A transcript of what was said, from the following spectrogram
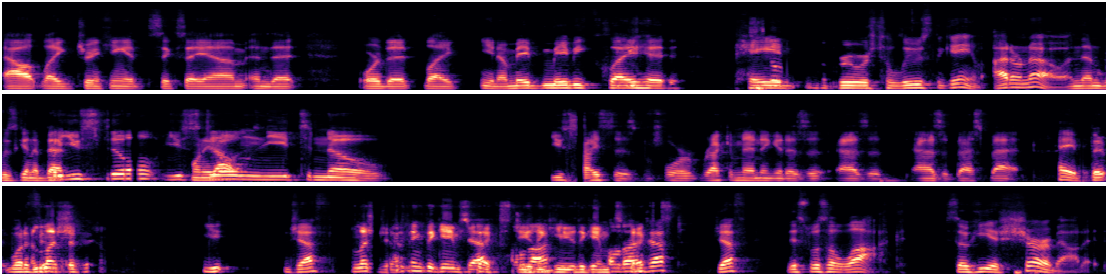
out like drinking at six a.m. and that, or that like you know maybe maybe Clay had paid the Brewers to lose the game. I don't know, and then was going to bet. But you still you still $20. need to know use prices before recommending it as a as a as a best bet. hey, but what if, it- if you Jeff unless you think the game's Jeff, fixed. Do you think on. he knew the game was Hold on, Jeff. Jeff, this was a lock. So he is sure about it.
